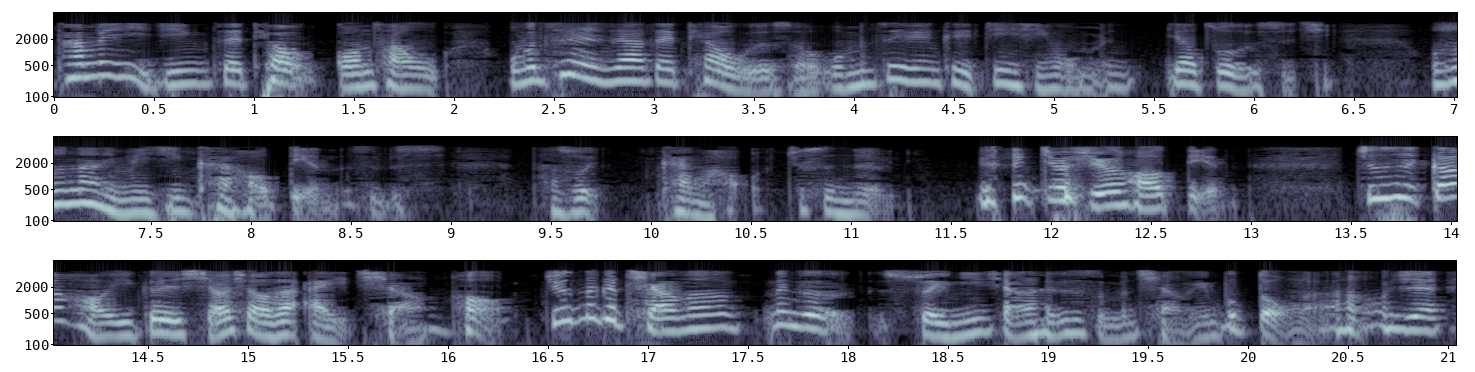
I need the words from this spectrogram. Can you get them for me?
他们已经在跳广场舞。我们趁人家在跳舞的时候，我们这边可以进行我们要做的事情。我说那你们已经看好点了是不是？他说看好了，就是那里。就选好点，就是刚好一个小小的矮墙，哈，就那个墙呢，那个水泥墙还是什么墙也不懂了，我现在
